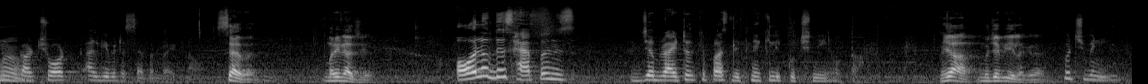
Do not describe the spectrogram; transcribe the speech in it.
cut short I give it a 7 right now seven Marina ji all of this happens जब राइटर के पास लिखने के लिए कुछ नहीं होता या मुझे भी ये लग रहा है कुछ भी नहीं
